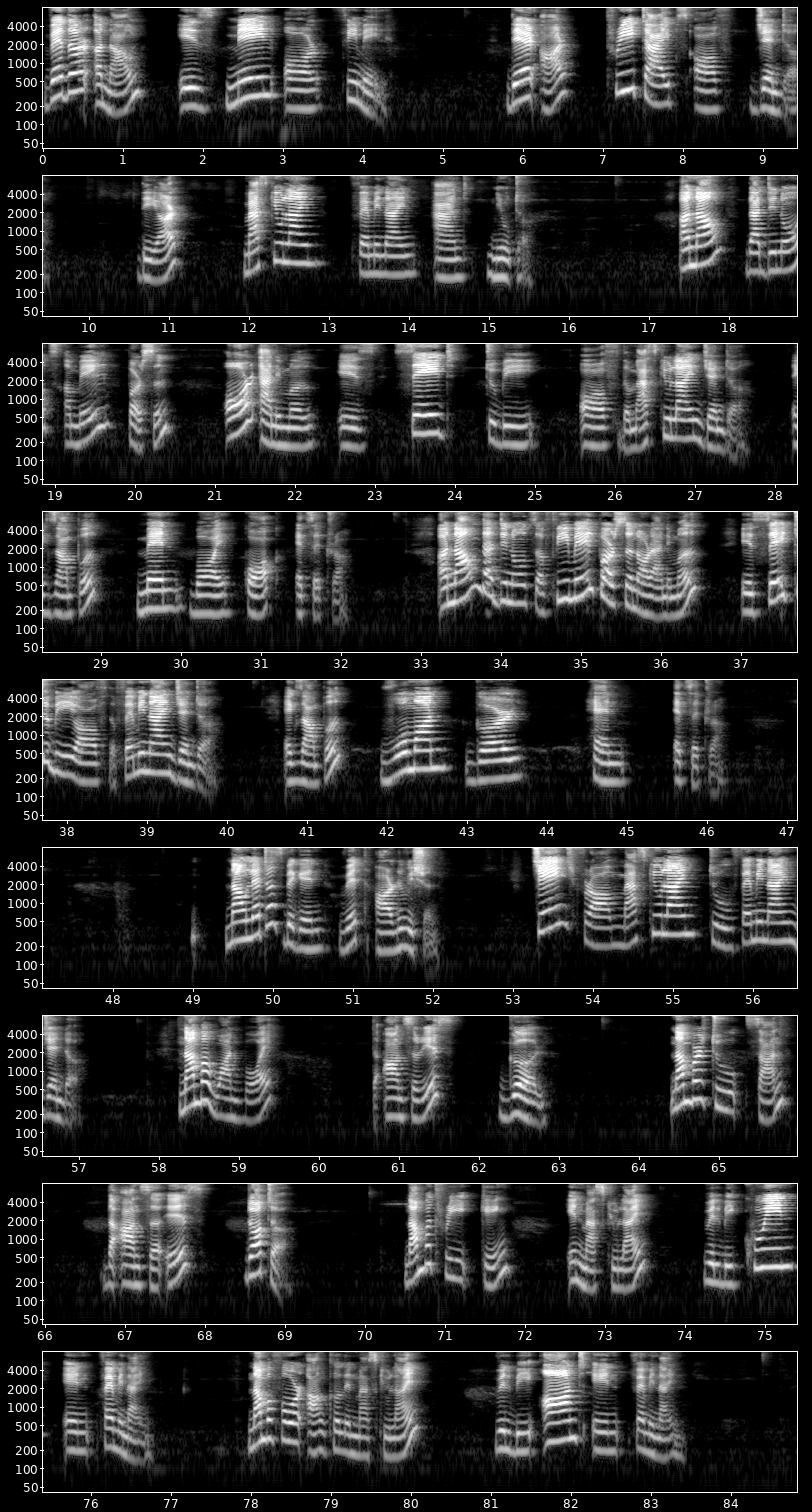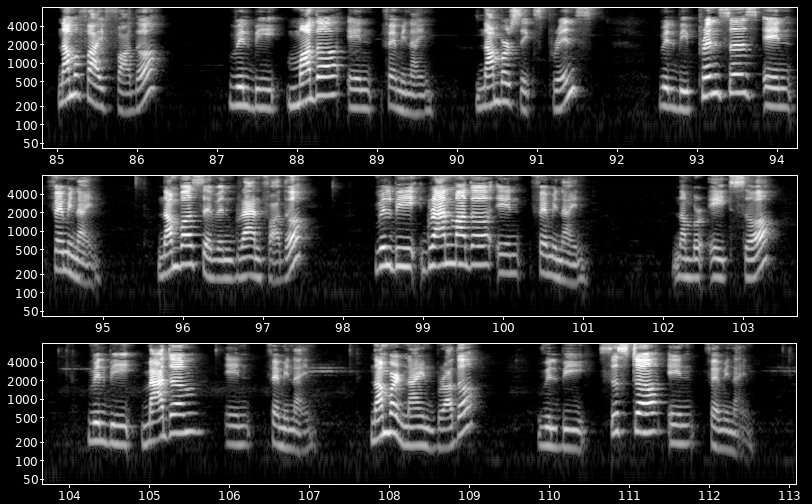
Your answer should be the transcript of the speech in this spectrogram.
whether a noun is male or female. There are three types of gender. They are masculine, feminine and neuter. A noun that denotes a male person or animal is said to be of the masculine gender. Example, men, boy, cock, etc. A noun that denotes a female person or animal is said to be of the feminine gender. Example, woman, girl, hen, etc. Now let us begin with our revision. Change from masculine to feminine gender. Number 1 boy. The answer is girl. Number 2 son. The answer is daughter. Number 3 king in masculine will be queen in feminine. Number 4 uncle in masculine will be aunt in feminine. Number 5 father will be mother in feminine. Number 6 prince will be princess in feminine. Number 7 grandfather will be grandmother in feminine. Number 8 sir will be madam in feminine. Number 9 brother will be sister in feminine.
